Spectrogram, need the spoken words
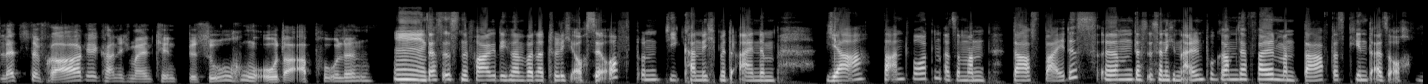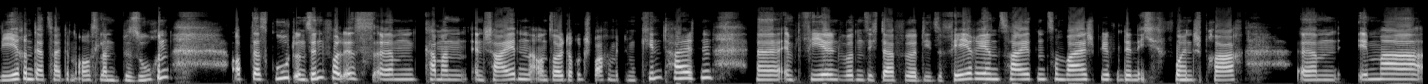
Letzte Frage, kann ich mein Kind besuchen oder abholen? Hm, das ist eine Frage, die hören wir natürlich auch sehr oft und die kann ich mit einem Ja beantworten. Also man darf beides. Ähm, das ist ja nicht in allen Programmen der Fall. Man darf das Kind also auch während der Zeit im Ausland besuchen. Ob das gut und sinnvoll ist, ähm, kann man entscheiden und sollte Rücksprache mit dem Kind halten. Äh, empfehlen würden sich dafür diese Ferienzeiten zum Beispiel, von denen ich vorhin sprach, ähm, immer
